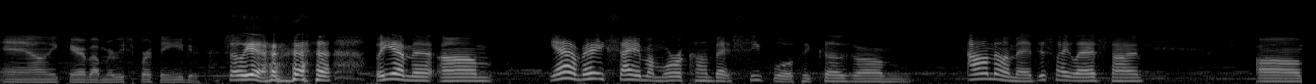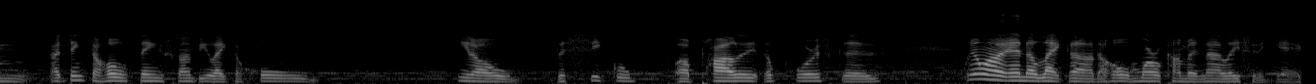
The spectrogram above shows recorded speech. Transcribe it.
And I don't even care about Marie's birthday either. So yeah, but yeah, man. Um, yeah, very excited about Mortal Kombat sequel because um, I don't know, man. Just like last time, um, I think the whole thing's gonna be like the whole you know, the sequel uh, pilot, of course, because we don't want to end up like uh, the whole Mortal Kombat Annihilation again,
